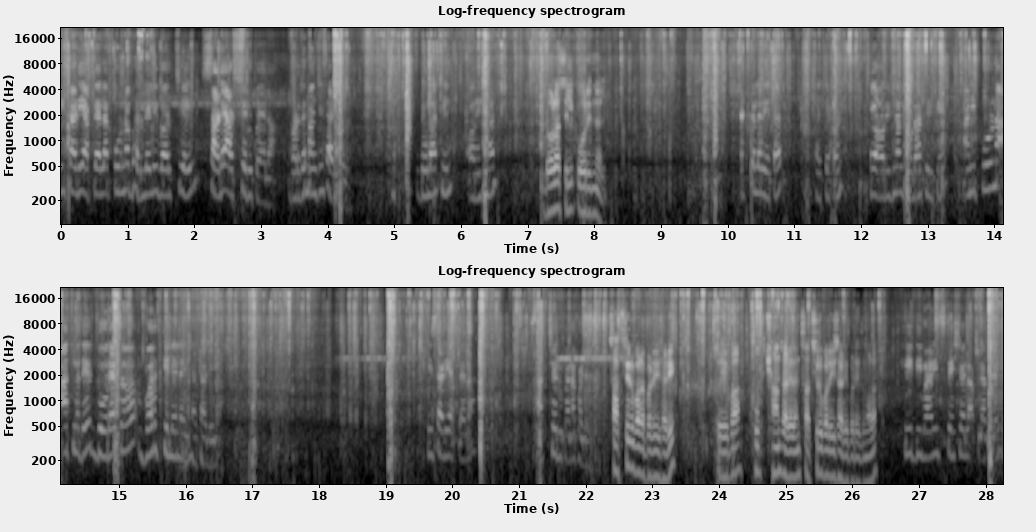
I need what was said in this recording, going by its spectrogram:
ही साडी आपल्याला पूर्ण भरलेली वर्कची येईल साडेआठशे रुपयाला. वर्धमानची साडी येईल Dola silk original Dola silk original colour येतात. ह्याचे पण. हे ओरिजिनल डोला सिल्क आहे. आणि पूर्ण आतमध्ये दोऱ्याचं वर्क केलेलं आहे ह्या साडीला. ही साडी आपल्याला सातशे रुपयाला पडेल. सातशे रुपयाला पडेल ही साडी. सो हे पहा खूप छान साडी आहे आणि सातशे रुपयाला ही साडी पडेल तुम्हाला. ही दिवाळी स्पेशल आपल्याकडे.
